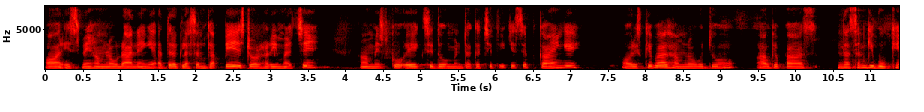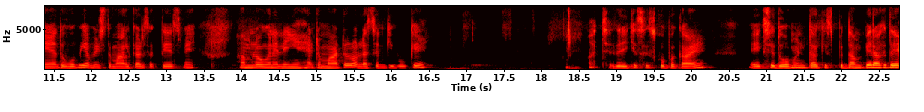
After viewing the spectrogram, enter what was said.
और इसमें हम लोग डालेंगे अदरक, लहसुन का पेस्ट और हरी मिर्चें। हम इसको एक से दो मिनट तक अच्छे तरीके से पकाएँगे। और इसके बाद हम लोग जो आपके पास लहसन की भूखे हैं तो वो भी आप इस्तेमाल कर सकते हैं इसमें। हम लोगों ने लिए हैं टमाटर और लहसुन की भूखे। अच्छे तरीके से इसको पकाएँ। एक से दो मिनट तक इस पर दम पे रख दें।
